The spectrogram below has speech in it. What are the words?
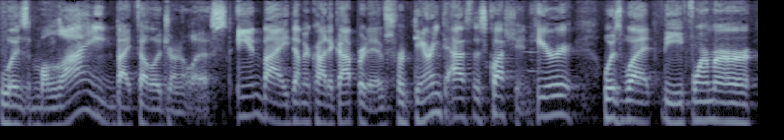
was maligned by fellow journalists and by Democratic operatives for daring to ask this question. Here was what the former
